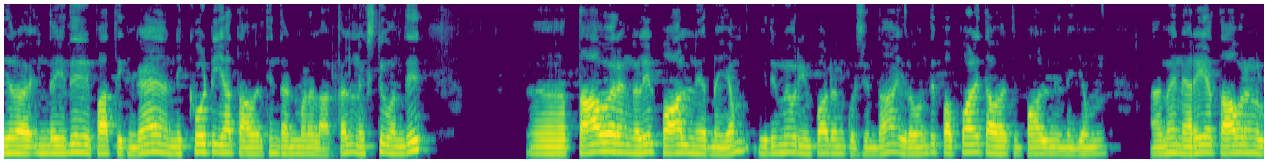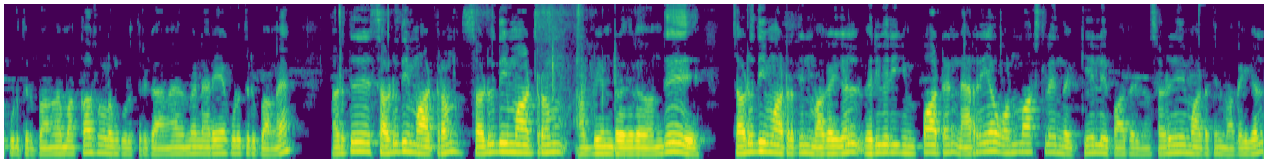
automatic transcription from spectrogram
இதில் இந்த இது பார்த்துக்குங்க. நிக்கோட்டியா தாவரத்தின் தன்மடலாக்கள் நெக்ஸ்ட்டு வந்து தாவரங்களில் பால் நிர்ணயம். இதுவுமே ஒரு இம்பார்ட்டன்ட் கொஸ்டின் தான். இதில் வந்து பப்பாளி தாவரத்தின் பால் நிர்ணயம். அதுமாதிரி நிறைய தாவரங்கள் கொடுத்துருப்பாங்க. மக்காசோளம் கொடுத்துருக்காங்க. அதுமாதிரி நிறைய கொடுத்துருப்பாங்க. அடுத்து சடுதி மாற்றம். சடுதி மாற்றம் அப்படின்றதுல வந்து சடுதி மாற்றத்தின் வகைகள் வெரி வெரி இம்பார்ட்டன்ட் நிறையா ஒன் மார்க்ஸில் இந்த கேள்வி பார்த்துருக்கேன். சடுதி மாற்றத்தின் வகைகள்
